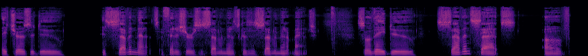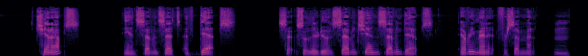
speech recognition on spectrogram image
they chose to do, it's seven minutes. A finisher is seven minutes because it's a seven minute match. So they do seven sets of chin ups and seven sets of dips. So, so they're doing seven chins, seven dips every minute for seven minutes. Mm.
